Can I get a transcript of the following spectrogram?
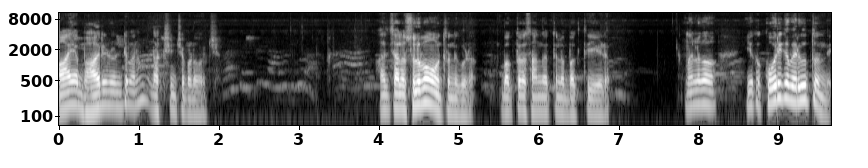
మాయ భార్య నుండి మనం రక్షించబడవచ్చు. అది చాలా సులభం అవుతుంది కూడా భక్తుల సాంగత్యంలో భక్తి చేయడం. మనలో ఈ యొక్క కోరిక పెరుగుతుంది.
